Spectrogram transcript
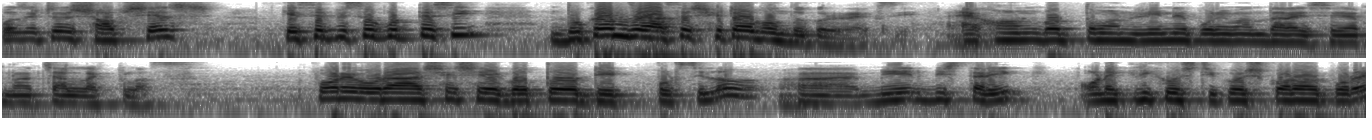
প্রজেক্টের সব শেষ। কেসের পিছু করতেছি। দোকান যে আছে সেটাও বন্ধ করে রাখছি। এখন বর্তমান ঋণের পরিমাণ দাঁড়াইছে আপনার চার লাখ প্লাস পরে ওরা শেষে গত ডেট পড়ছিল মেয়ের বিশ তারিখ। অনেক রিকোয়েস্ট টিকোয়েস্ট করার পরে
